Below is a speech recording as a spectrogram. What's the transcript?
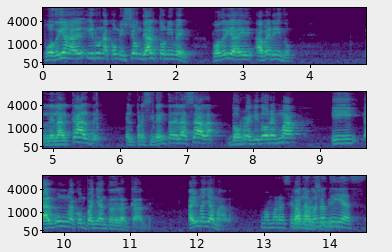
podía ir una comisión de alto nivel, podría haber ido el alcalde, el presidente de la sala, dos regidores más y algún acompañante del alcalde. Hay una llamada. Vamos a recibirla. Buenos días.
